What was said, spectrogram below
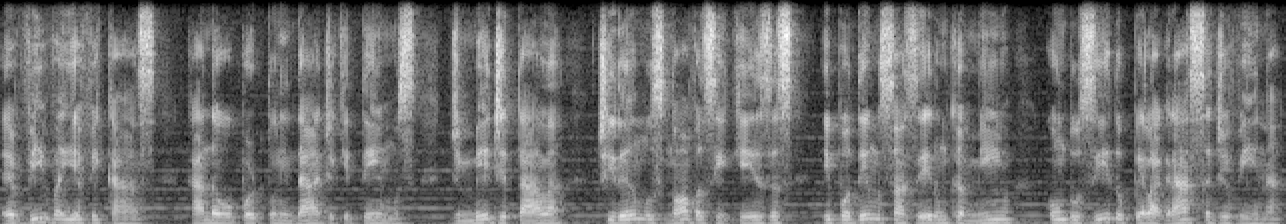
é viva e eficaz. Cada oportunidade que temos de meditá-la, tiramos novas riquezas e podemos fazer um caminho conduzido pela graça divina.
